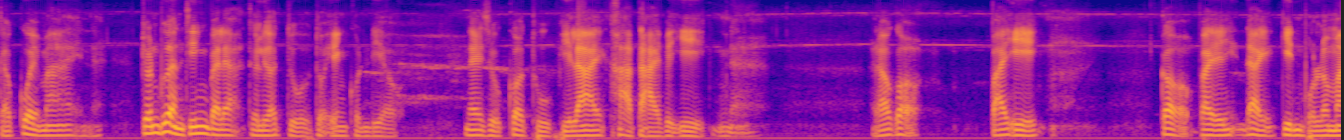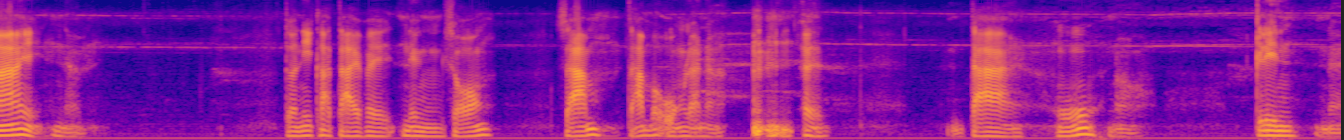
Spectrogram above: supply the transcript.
กับกล้วยไม้นะ จนเพื่อนทิ้งไปแล้วจะเหลือจู่ตัวเองคนเดียว ในสุดก็ถูกผีร้ายฆ่าตายไปอีกนะแล้วก็ไปอีก ก็ไปได้กินผลไม้นะตอนนี้ข้าตายไปหนึ่งสองสามสามพระองค์แล้วนะเออตาหูนะกลิ่นนะ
